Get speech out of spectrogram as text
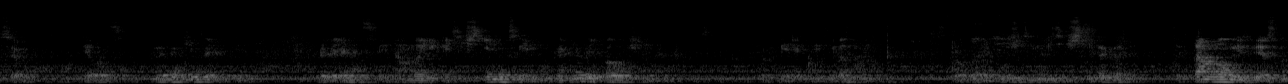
все делается на компьютере и проверяется, и там многие критические индексы на компьютере получены, в которых мере это невозможно строго отличить аналитически и так далее. То есть там много известно.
